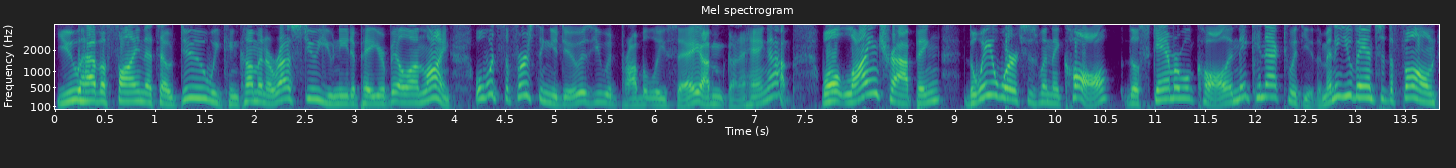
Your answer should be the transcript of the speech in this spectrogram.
you have a fine that's out due. We can come and arrest you. You need to pay your bill online. Well, what's the first thing you do? Is you would probably say, I'm going to hang up. Well, line trapping, the way it works is when they call, the scammer will call and they connect with you. The minute you've answered the phone,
